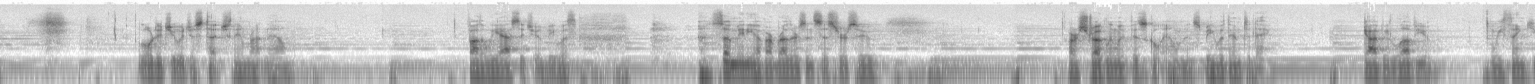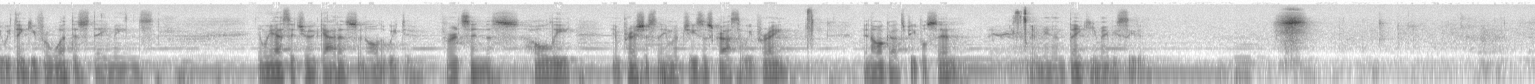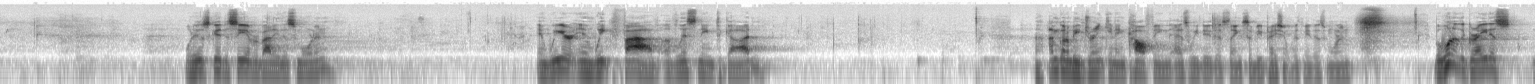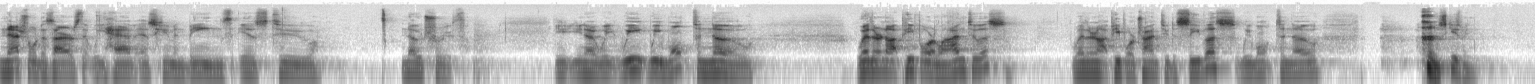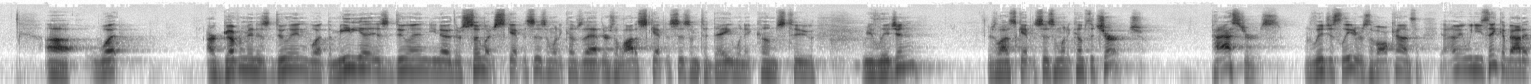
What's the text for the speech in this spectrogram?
Lord, that you would just touch them right now. Father, we ask that you would be with so many of our brothers and sisters who are struggling with physical ailments. Be with them today. God, we love you. We thank you. We thank you for what this day means. And we ask that you would guide us in all that we do. For it's in this holy and precious name of Jesus Christ that we pray. And all God's people said, Amen. Thank you. You may be seated. Well, it is good to see everybody this morning. And we are in week five of listening to God. I'm going to be drinking and coughing as we do this thing, so be patient with me this morning. But one of the greatest natural desires that we have as human beings is to know truth. You, you know, we, we, we want to know whether or not people are lying to us, whether or not people are trying to deceive us. We want to know excuse me, uh, what our government is doing, what the media is doing. You know, there's so much skepticism when it comes to that. There's a lot of skepticism today when it comes to religion. There's a lot of skepticism when it comes to church, pastors, religious leaders of all kinds. I mean, when you think about it,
